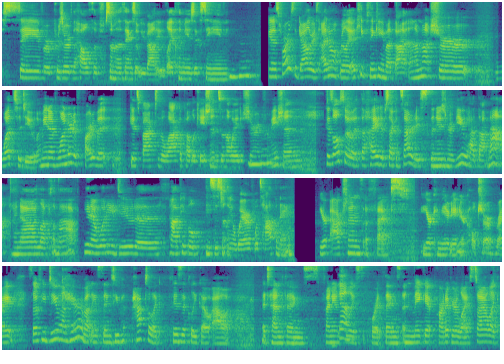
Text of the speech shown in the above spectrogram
save or preserve the health of some of the things that we value, like the music scene. Mm-hmm. And as far as the galleries, I don't really, I keep thinking about that and I'm not sure what to do. I mean, I've wondered if part of it gets back to the lack of publications and the way to share mm-hmm. information. Because also at the height of Second Saturdays, the News and Review had that map. I know. I love the map. You know, what do you do to have people consistently aware of what's happening? Your actions affect your community and your culture, right? So if you do Yeah. care about these things, you have to like physically go out, attend things, financially Yeah. support things, and make it part of your lifestyle. Like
